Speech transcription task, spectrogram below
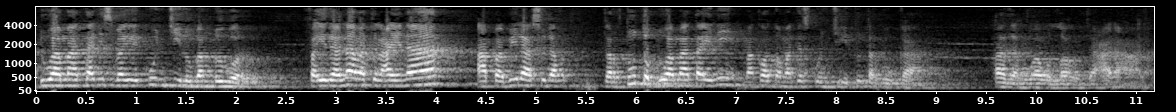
Dua mata ini sebagai kunci lubang dubur. Fa idza namatil ainan apabila sudah tertutup dua mata ini maka otomatis kunci itu terbuka. Hadza huwa wallahu taala alam.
